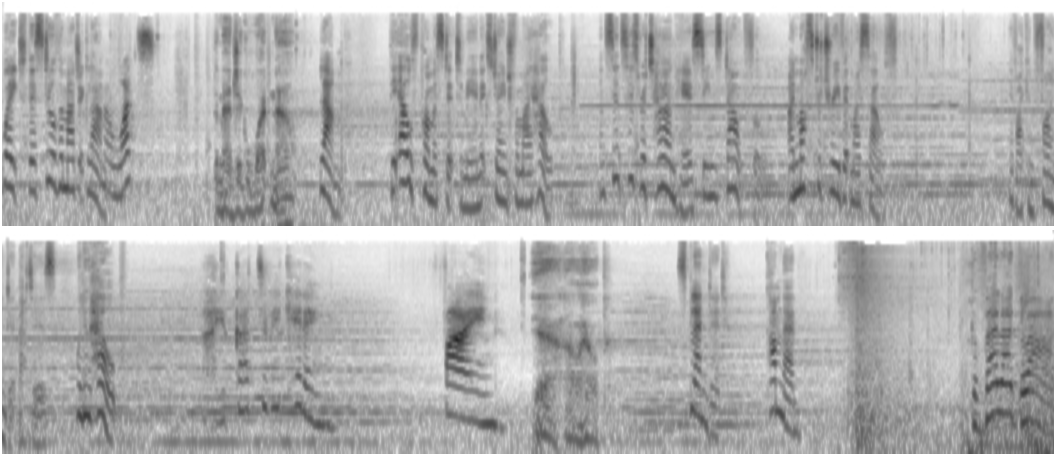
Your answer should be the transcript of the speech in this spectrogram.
Wait, there's still the magic lamp. Oh, what? The magic what now? Lamp. The elf promised it to me in exchange for my help. And since his return here seems doubtful, I must retrieve it myself. If I can find it, that is. Will you help? Ah, you got to be kidding. Fine. Yeah, I'll help. Splendid. Come then. Gavella Glan.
